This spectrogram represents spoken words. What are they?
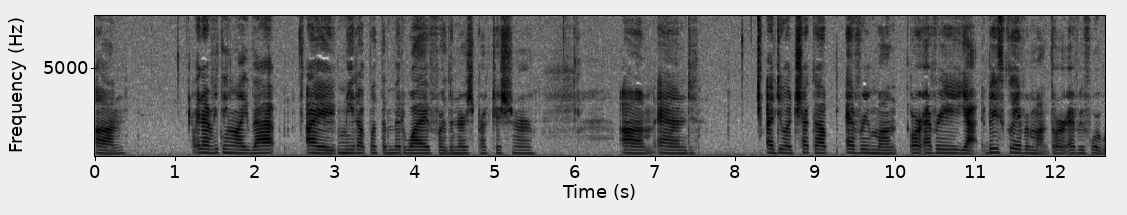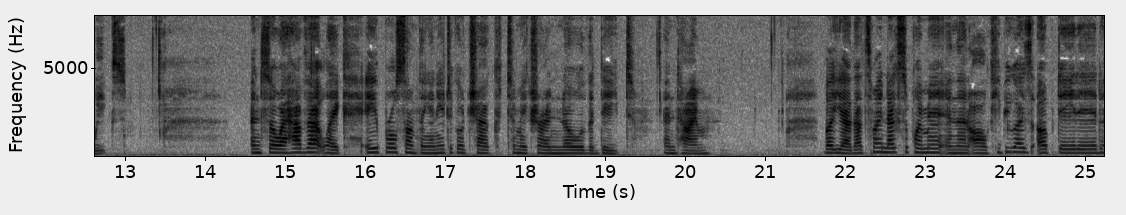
um, and everything like that. I meet up with the midwife or the nurse practitioner, um, and I do a checkup every month or every yeah, basically every month or every four weeks. And so I have that like April something. I need to go check to make sure I know the date and time. But yeah, that's my next appointment and then I'll keep you guys updated.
